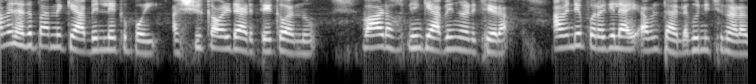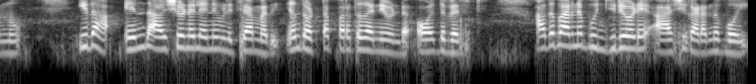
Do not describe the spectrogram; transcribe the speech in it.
അവൻ അത് പറഞ്ഞ് ക്യാബിനിലേക്ക് പോയി. അശ്വിക് അവളുടെ അടുത്തേക്ക് വന്നു. വാടോ ഞാൻ ക്യാബിൻ കാണിച്ചു തരാം. അവന്റെ പുറകിലായി അവൾ തലകുനിച്ച് നടന്നു. ഇതാ എന്താവശ്യമുണ്ടെങ്കിലും എന്നെ വിളിച്ചാൽ മതി. ഞാൻ തൊട്ടപ്പുറത്ത് തന്നെയുണ്ട്. ഓൾ ദി ബെസ്റ്റ് അത് പറഞ്ഞ പുഞ്ചിരിയോടെ ആശി കടന്നുപോയി.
